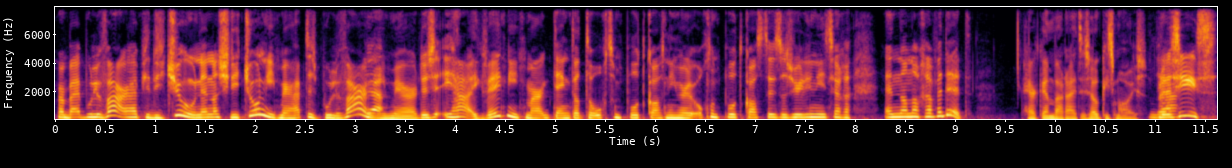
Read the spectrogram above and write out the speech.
Maar bij Boulevard heb je die tune. En als je die tune niet meer hebt, is Boulevard Ja. niet meer. Dus ja, ik weet niet. Maar ik denk dat de ochtendpodcast niet meer de ochtendpodcast is... als jullie niet zeggen, en dan nog even dit. Herkenbaarheid is ook iets moois. Ja, Precies.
